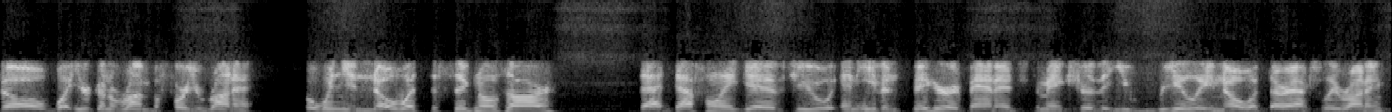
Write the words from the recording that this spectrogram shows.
know what you're going to run before you run it. But when you know what the signals are, that definitely gives you an even bigger advantage to make sure that you really know what they're actually running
